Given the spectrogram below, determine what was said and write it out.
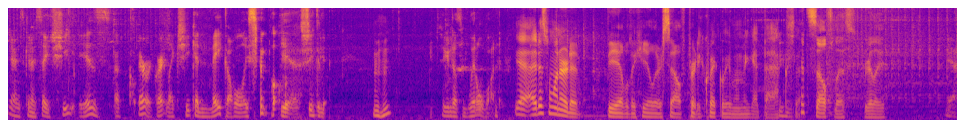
Yeah, I was gonna say she is a cleric, right? Like she can make a holy symbol. Yeah, she can. Mm hmm. She can just whittle one. Yeah, I just want her to be able to heal herself pretty quickly when we get back. So. It's selfless, really. Yeah.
